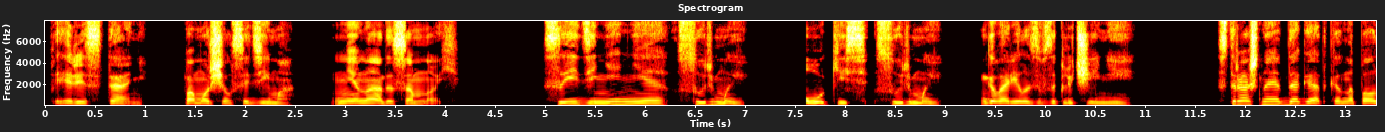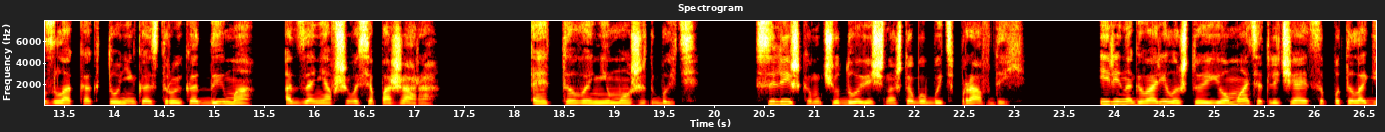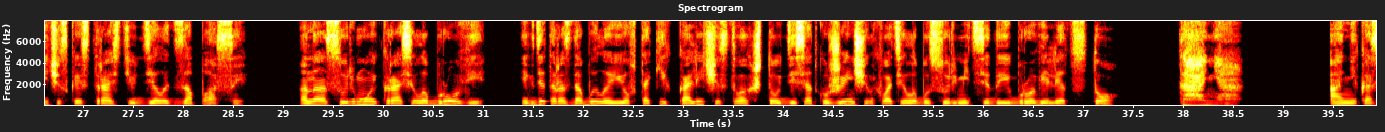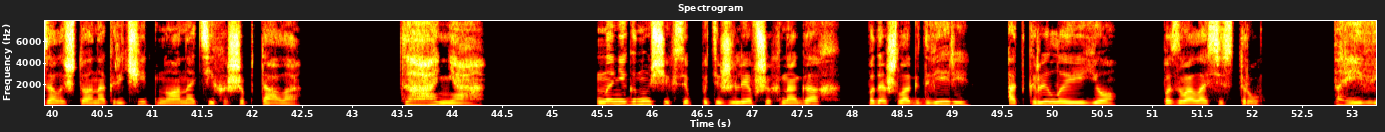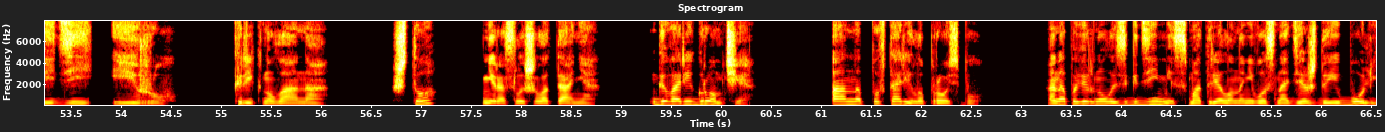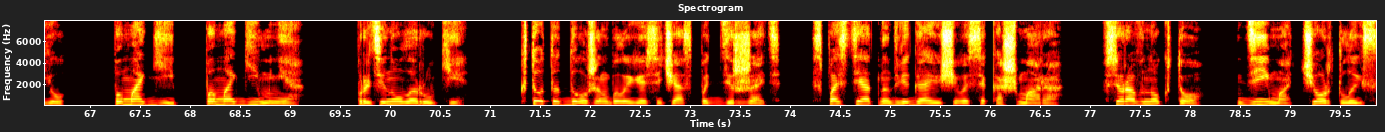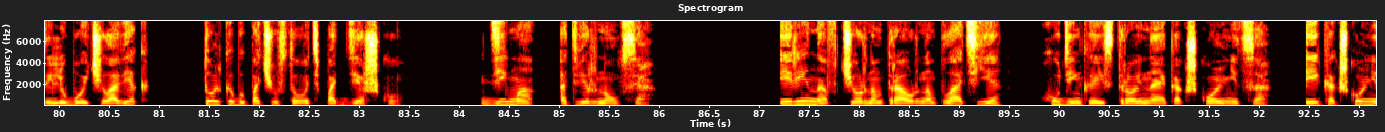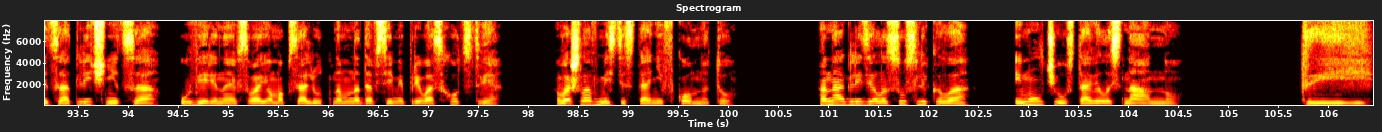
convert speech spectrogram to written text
«Перестань», — поморщился Дима. «Не надо со мной». Соединение сурьмы. Окись сурьмы. — говорилось в заключении. Страшная догадка наползла, как тоненькая струйка дыма от занявшегося пожара. Этого не может быть. Слишком чудовищно, чтобы быть правдой. Ирина говорила, что ее мать отличается патологической страстью делать запасы. Она с урьмой красила брови и где-то раздобыла ее в таких количествах, что десятку женщин хватило бы сурьмить седые брови лет сто. «Таня!» Анне казалось, что она кричит, но она тихо шептала. «Таня!» На негнущихся, потяжелевших ногах подошла к двери, открыла ее, позвала сестру. «Приведи Иру!» — крикнула она. «Что?» — не расслышала Таня. «Говори громче». Анна повторила просьбу. Она повернулась к Диме, смотрела на него с надеждой и болью. «Помоги, помоги мне!» Протянула руки. Кто-то должен был ее сейчас поддержать, спасти от надвигающегося кошмара. Все равно кто. Дима, черт лысый, любой человек, только бы почувствовать поддержку. Дима отвернулся. Ирина в черном траурном платье, худенькая и стройная, как школьница, и как школьница-отличница, уверенная в своем абсолютном надо всеми превосходстве, вошла вместе с Таней в комнату. Она оглядела Сусликова и молча уставилась на Анну. «Ты...»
